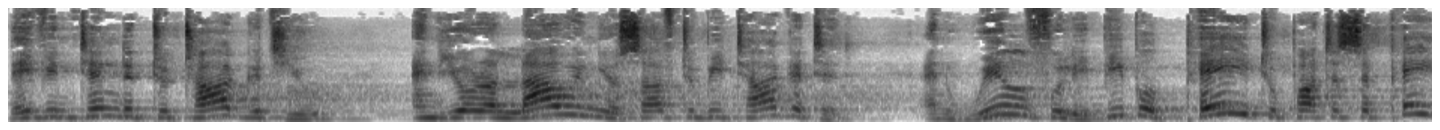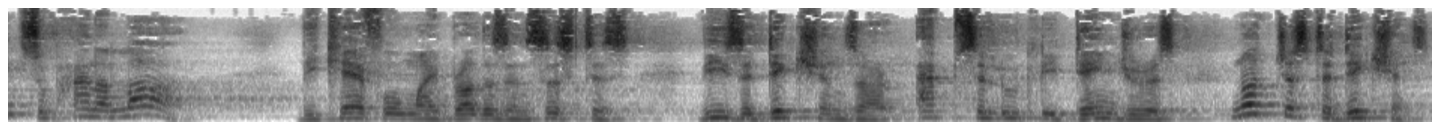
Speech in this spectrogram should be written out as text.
They've intended to target you and you're allowing yourself to be targeted. And willfully, people pay to participate, subhanallah. Be careful, my brothers and sisters. These addictions are absolutely dangerous. Not just addictions,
